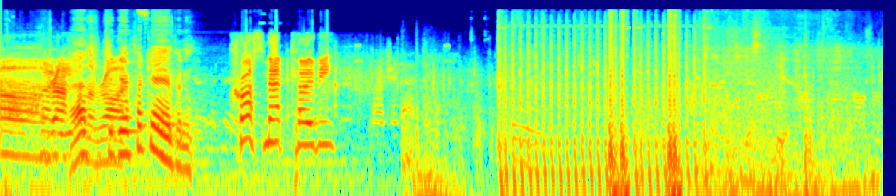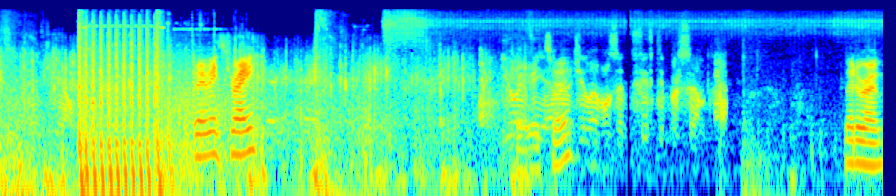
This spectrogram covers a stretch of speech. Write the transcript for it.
Oh, rough That's the what you get for camping. Cross map, Kobe. Roger that. Three v three. Three v two. Good room.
